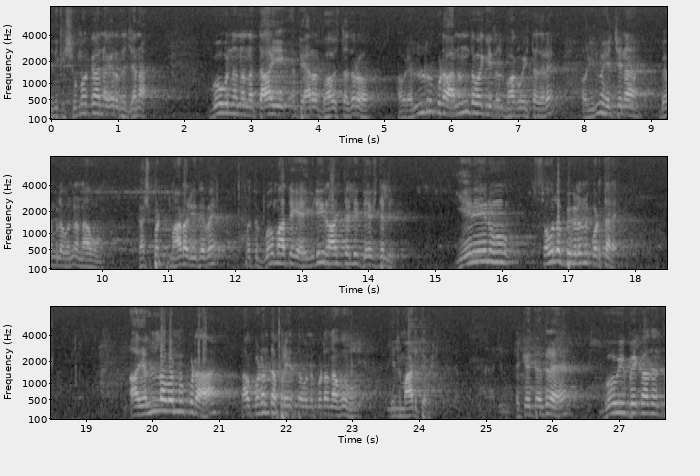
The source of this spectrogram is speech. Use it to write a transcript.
ಇದಕ್ಕೆ ಶಿವಮೊಗ್ಗ ನಗರದ ಜನ, ಗೋವನ್ನು ನನ್ನ ತಾಯಿ ಅಂತ ಯಾರು ಭಾವಿಸ್ತಾ ಇದ್ದಾರೋ ಅವರೆಲ್ಲರೂ ಕೂಡ ಆನಂದವಾಗಿ ಇದರಲ್ಲಿ ಭಾಗವಹಿಸ್ತಾ ಇದ್ದಾರೆ. ಅವ್ರು ಇನ್ನೂ ಹೆಚ್ಚಿನ ಬೆಂಬಲವನ್ನು ನಾವು ಕಷ್ಟಪಟ್ಟು ಮಾಡೋರಿದ್ದೇವೆ ಮತ್ತು ಗೋಮಾತೆಗೆ ಇಡೀ ರಾಜ್ಯದಲ್ಲಿ, ದೇಶದಲ್ಲಿ ಏನೇನು ಸೌಲಭ್ಯಗಳನ್ನು ಕೊಡ್ತಾರೆ. ಆ ಎಲ್ಲವನ್ನು ಕೂಡ ನಾವು ಕೊಡೋಂಥ ಪ್ರಯತ್ನವನ್ನು ಕೂಡ ನಾವು ಇಲ್ಲಿ ಮಾಡ್ತೇವೆ. ಯಾಕೆಂತಂದರೆ ಗೋವಿಗೆ ಬೇಕಾದಂಥ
